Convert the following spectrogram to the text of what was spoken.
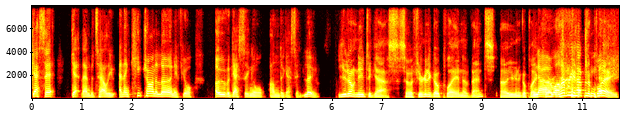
Guess it, get them to tell you, and then keep trying to learn if you're over guessing or under guessing. Lou, you don't need to guess. So if you're going to go play an event, uh, you're going to go play no, well, wherever you happen to play.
